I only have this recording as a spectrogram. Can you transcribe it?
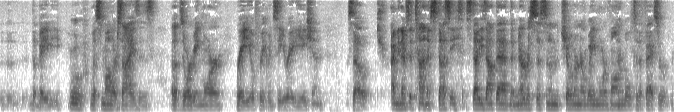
the baby, Ooh. with smaller sizes absorbing more radio frequency radiation. So, I mean, there's a ton of studies out there. The nervous system, children are way more vulnerable to the effects of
